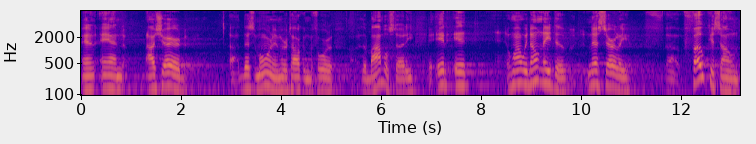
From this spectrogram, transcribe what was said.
And, and I shared uh, this morning, we were talking before the Bible study, it, it, while we don't need to necessarily f- uh, focus on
